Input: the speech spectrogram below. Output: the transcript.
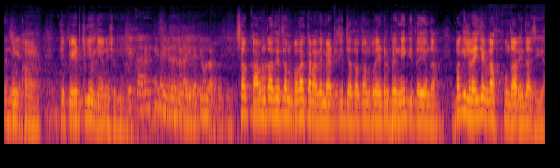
ਵੱਜੀ ਆ। ਹਾਂ ਤੇ ਪੇਟ 'ਚ ਵੀ ਹੈਗੀਆਂ ਨੇ ਛੁਰੀਆਂ। ਇਹ ਕਾਰਨ ਕੀ ਸੀ ਇਹਨਾਂ ਦੀ ਲੜਾਈ ਦਾ? ਕਿਉਂ ਲੜਦੇ ਸੀ? ਸਰ ਕਾਰਨ ਤਾਂ ਤੇ ਤੁਹਾਨੂੰ ਪਤਾ ਘਰਾਂ ਦੇ ਮੈਟਰ 'ਚ ਜ਼ਿਆਦਾ ਤੁਹਾਨੂੰ ਪਤਾ ਇੰਟਰਫੇਅਰ ਨਹੀਂ ਕੀਤਾ ਜਾਂਦਾ। ਬਾਕੀ ਲੜਾਈ ਝਗੜਾ ਹੁੰਦਾ ਰਹਿੰਦਾ ਸੀਗਾ।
